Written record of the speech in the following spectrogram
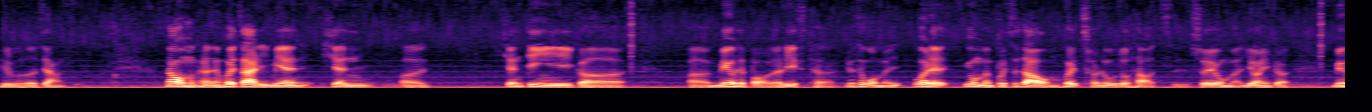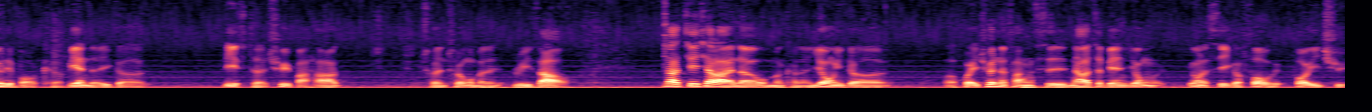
譬如说这样子，那我们可能会在里面先呃先定义一个呃 mutable 的 list，就是我们为了因为我们不知道我们会存入多少值，所以我们用一个 mutable 可变的一个 list 去把它存存我们的 result。那接下来呢，我们可能用一个呃回圈的方式，那这边用用的是一个 for for each，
